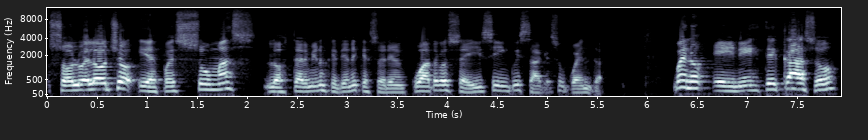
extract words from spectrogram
solo el 8 y después sumas los términos que tienes que serían 4, 6 y 5 y saque su cuenta. Bueno, en este caso,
